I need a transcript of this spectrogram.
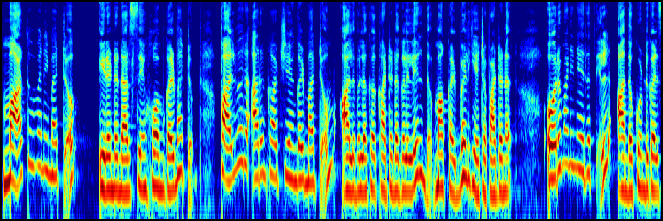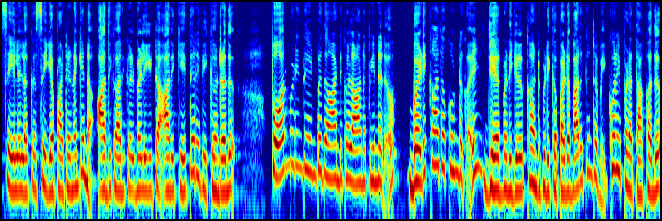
மருத்துவமனை மற்றும் இரண்டு நர்சிங் ஹோம்கள் மற்றும் பல்வேறு அருங்காட்சியகங்கள் மற்றும் அலுவலக கட்டடங்களில் இருந்து மக்கள் வெளியேற்றப்பட்டனர். ஒரு மணி நேரத்தில் அந்த குண்டுகள் செயலிழக்க செய்யப்பட்டன என அதிகாரிகள் வெளியிட்ட அறிக்கை தெரிவிக்கின்றது. போர் முடிந்து எண்பது ஆண்டுகள் ஆன பின்னரும் வெடிக்காத குண்டுகள் ஜெர்மனியில் கண்டுபிடிக்கப்பட வருகின்றமை குறிப்பிடத்தக்கது.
